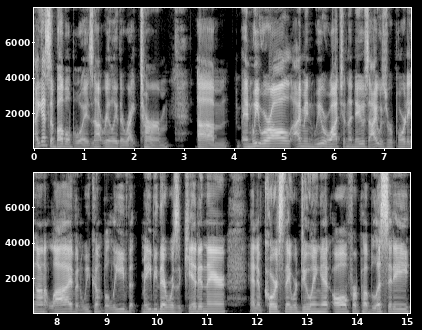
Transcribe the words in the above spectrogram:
I guess a bubble boy is not really the right term. Um, and we were all, I mean, we were watching the news. I was reporting on it live and we couldn't believe that maybe there was a kid in there. And of course, they were doing it all for publicity.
